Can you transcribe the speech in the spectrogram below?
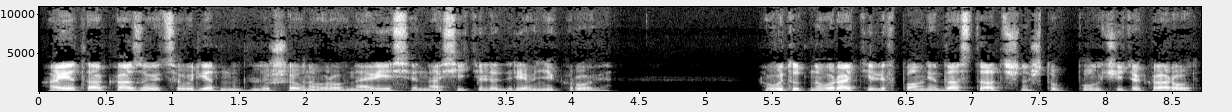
а это оказывается вредно для душевного равновесия носителя древней крови. Вы тут наворотили вполне достаточно, чтобы получить окорот,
